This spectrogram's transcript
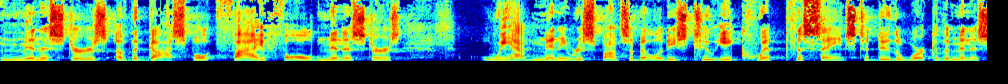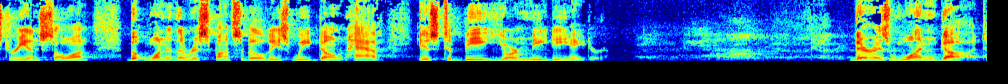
ministers of the gospel, fivefold ministers, we have many responsibilities to equip the saints to do the work of the ministry and so on. But one of the responsibilities we don't have is to be your mediator. There is one God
